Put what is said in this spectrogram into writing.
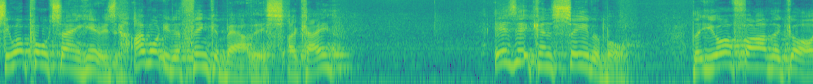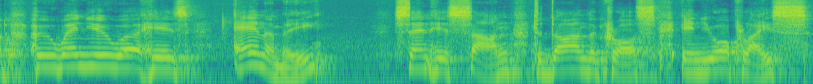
See, what Paul's saying here is, I want you to think about this, okay? Is it conceivable that your Father God, who when you were his enemy, sent his Son to die on the cross in your place,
